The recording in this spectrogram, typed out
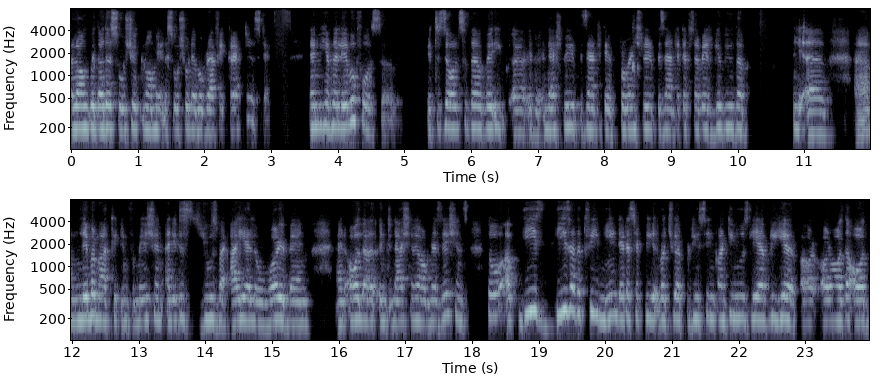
along with other socio-economic, socio-demographic characteristics. Then we have the labor force survey. It is also the very uh, nationally representative, provincially representative survey. It gives you the uh, um, labor market information and it is used by ILO, World Bank, and all the international organizations. So uh, these these are the three main data sets we, which we are producing continuously every year or, or, or, the, or,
